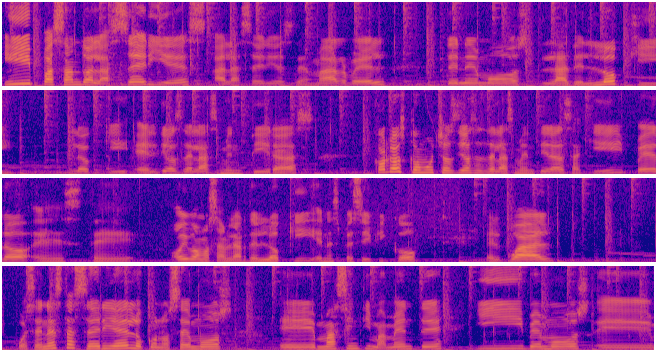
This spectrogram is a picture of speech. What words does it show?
Y pasando a las series, a las series de Marvel, tenemos la de Loki. Loki, el dios de las mentiras. Conozco muchos dioses de las mentiras aquí, pero este hoy vamos a hablar de Loki en específico, el cual pues en esta serie lo conocemos eh, más íntimamente y vemos eh,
